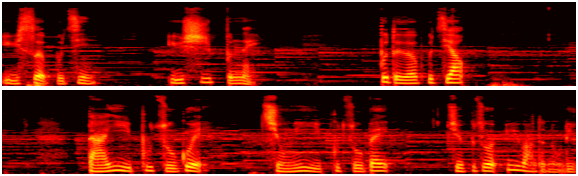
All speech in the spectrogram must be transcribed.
余色不尽，余师不馁，不得不骄。达意不足贵，穷亦不足悲，绝不做欲望的奴隶。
